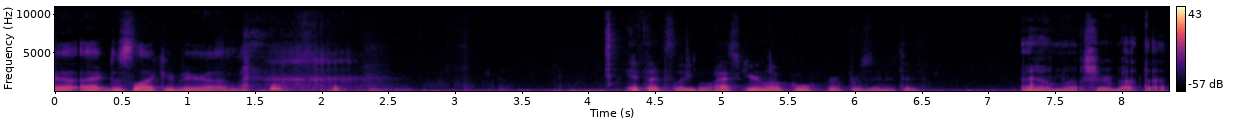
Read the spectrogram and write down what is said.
Yeah, act just like you're deer hunting. If that's legal, ask your local representative. Yeah, I'm not sure about that.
